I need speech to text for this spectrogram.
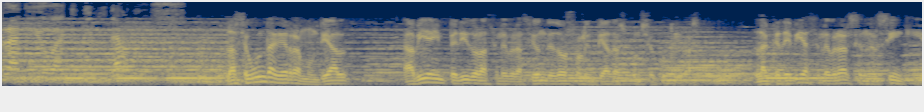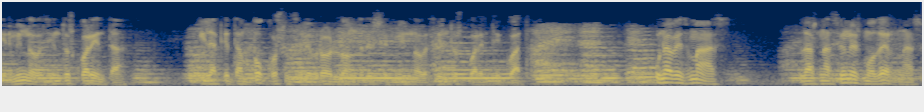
Radioactividades. La Segunda Guerra Mundial había impedido la celebración de dos Olimpiadas consecutivas, la que debía celebrarse en Helsinki en 1940 y la que tampoco se celebró en Londres en 1944. Una vez más, las naciones modernas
